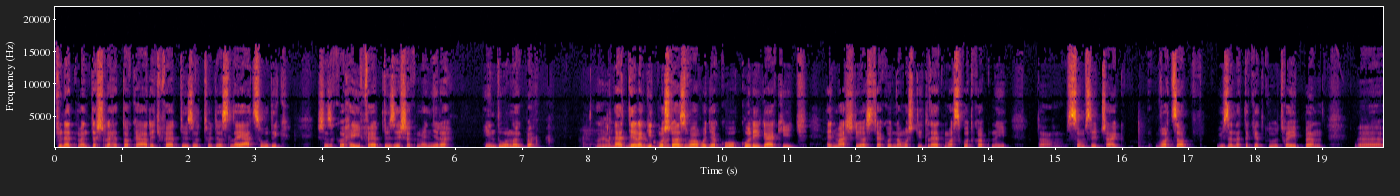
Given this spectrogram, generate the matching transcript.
tünetmentes lehet akár egy fertőzött, hogy az lejátszódik, és ezek a helyi fertőzések mennyire indulnak be. Nagyon hát tényleg itt most az van, hogy akkor kollégák így egymást riasztják, hogy na most itt lehet maszkot kapni, a szomszédság WhatsApp üzeneteket küld, ha éppen uh,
